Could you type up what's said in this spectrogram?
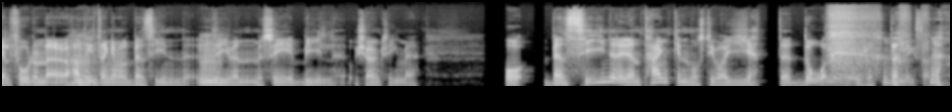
elfordon där och han Mm. hittar en gammal bensindriven museibil och kör omkring med. Och bensinen i den tanken måste ju vara jättedålig och rutten liksom.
